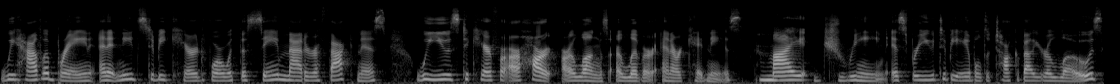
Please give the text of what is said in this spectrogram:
we have a brain and it needs to be cared for with the same matter of factness we use to care for our heart, our lungs, our liver, and our kidneys. My dream is for you to be able to talk about your lows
